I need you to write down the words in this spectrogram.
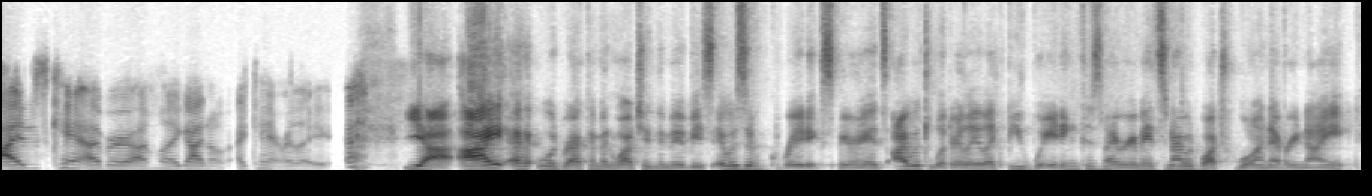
I just can't ever. I'm like, I don't. I can't relate. yeah, I uh, would recommend watching the movies. It was a great experience. I would literally like be waiting because my roommates and I would watch one every night,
